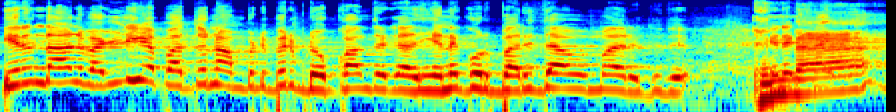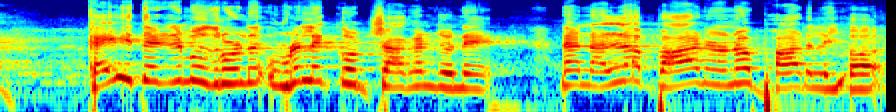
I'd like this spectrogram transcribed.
இருந்தாலும் வள்ளியை பார்த்தோன்னா அப்படி பேர் இப்படி உட்காந்துருக்காது எனக்கு ஒரு பரிதாபமாக இருக்குது. எனக்கு என்ன? கை- தட்டும்போது உடல் உடலுக்கு உற்சாகம்னு சொன்னேன். நான் நல்லா பாடணும்னா பாடலையோ?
